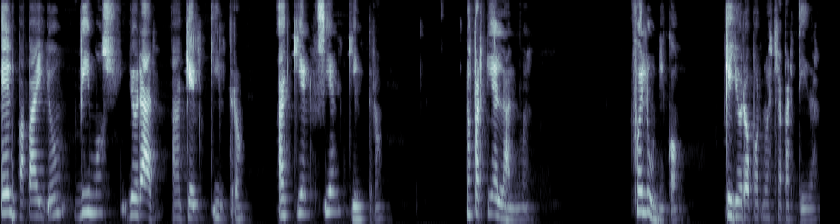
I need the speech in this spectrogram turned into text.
Él, papá y yo vimos llorar a aquel quiltro, aquel fiel quiltro. Nos partía el alma. Fue el único que lloró por nuestra partida.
